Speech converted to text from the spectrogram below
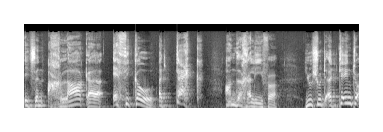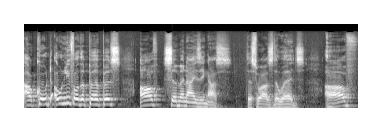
it's an akhlaq, uh, ethical attack on the Khalifa. You should attend to our court only for the purpose of sermonizing us. This was the words of,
